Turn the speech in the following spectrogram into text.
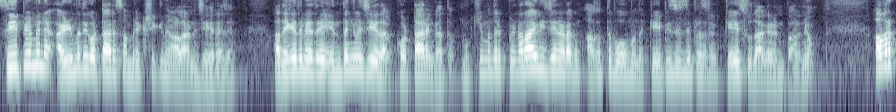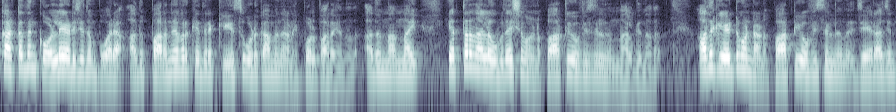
സി പി എമ്മിന്റെ അഴിമതി കൊട്ടാരം സംരക്ഷിക്കുന്ന ആളാണ് ജയരാജൻ. അദ്ദേഹത്തിനെതിരെ എന്തെങ്കിലും ചെയ്താൽ കൊട്ടാരം കത്തും. മുഖ്യമന്ത്രി പിണറായി വിജയനടക്കം അകത്ത് പോകുമെന്ന് K P C C president K Sudhakaran പറഞ്ഞു. അവർ കട്ടതും കൊള്ളയടിച്ചതും പോരാ. അത് പറഞ്ഞവർക്കെതിരെ കേസ് കൊടുക്കാമെന്നാണ് ഇപ്പോൾ പറയുന്നത്. അത് നന്നായി എത്ര നല്ല ഉപദേശമാണ് പാർട്ടി ഓഫീസിൽ നിന്ന് നൽകുന്നത്. അത് കേട്ടുകൊണ്ടാണ് പാർട്ടി ഓഫീസിൽ നിന്ന് ജയരാജൻ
